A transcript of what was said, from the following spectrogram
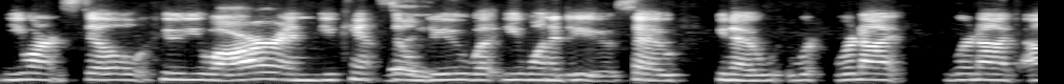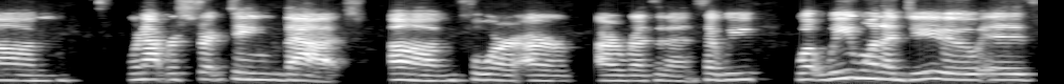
you aren't still who you are and you can't still right. do what you want to do. So you know we're, we're not we're not um, we're not restricting that um, for our our residents. So we what we want to do is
